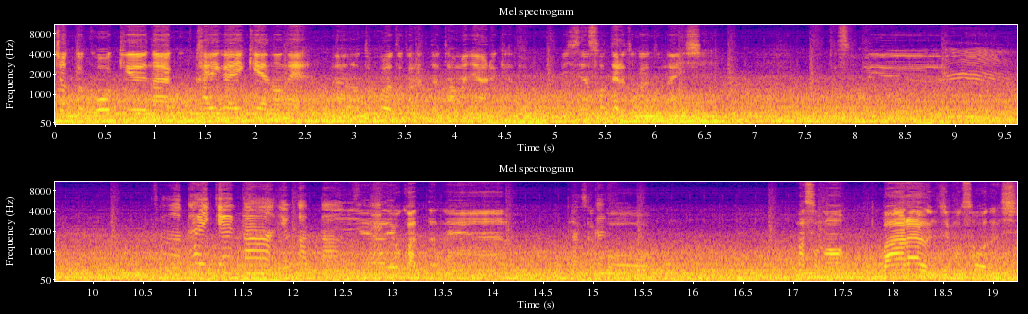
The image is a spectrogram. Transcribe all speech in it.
ちょっと高級な海外系のねあのところとかだったらたまにあるけどビジネスホテルとかだとないし体験が良かったんですいやねよかったね。なんかこうまあそのバーラウンジもそうだし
